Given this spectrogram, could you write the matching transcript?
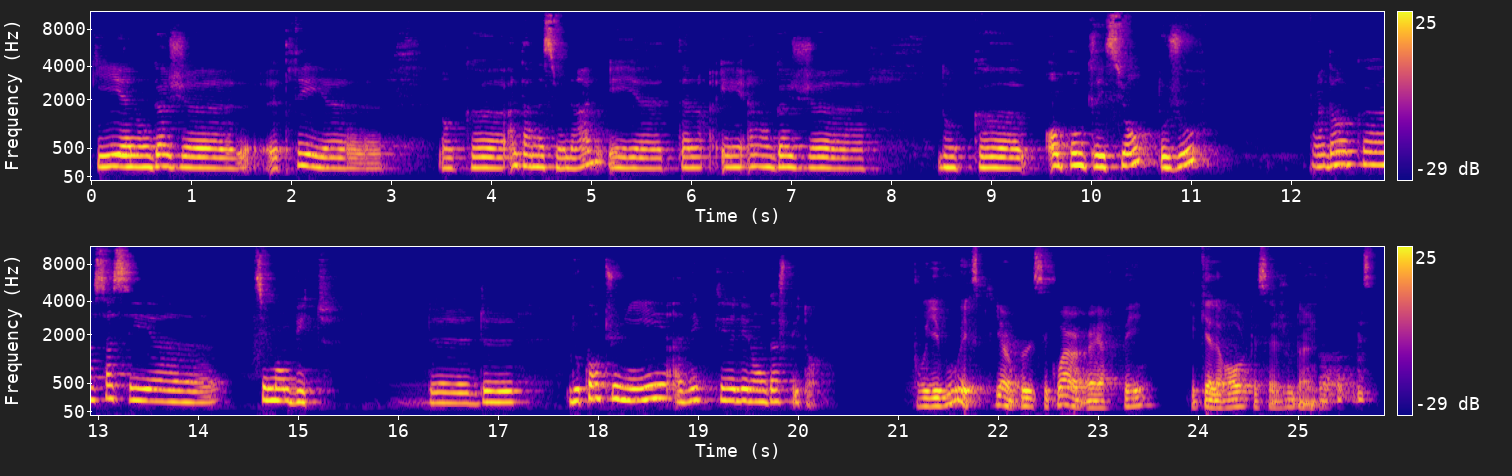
qui est un langage très donc euh, international et, euh, et un langage euh, donc en progression toujours. Donc ça c'est c'est mon but de, de de continuer avec les langages Python. Pourriez-vous expliquer un peu c'est quoi un ERP et quel rôle que ça joue dans l'entreprise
